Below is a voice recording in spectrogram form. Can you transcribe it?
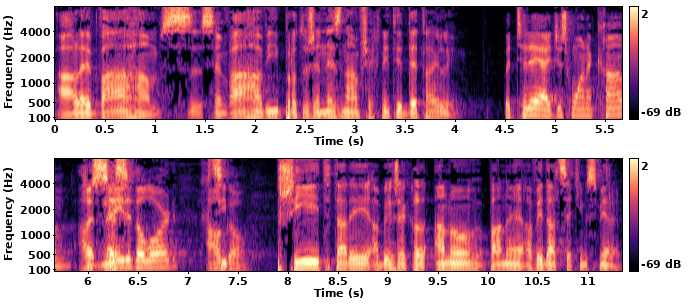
Ale váhám, jsem váhavý, protože neznám všechny ty detaily. But today I just want to come Ale to say dnes to the Lord, I'll Chci go. přijít tady, abych řekl ano, pane, a vydat se tím směrem.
